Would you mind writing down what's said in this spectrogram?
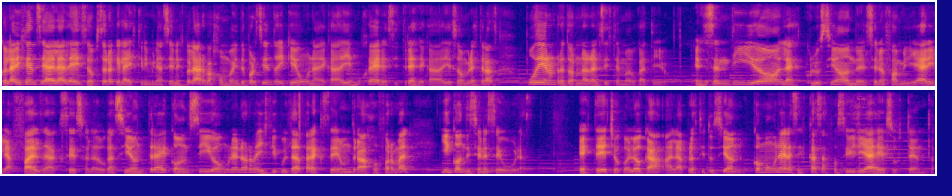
Con la vigencia de la ley se observa que la discriminación escolar bajó un 20% y que una de cada 10 mujeres y 3 de cada 10 hombres trans pudieron retornar al sistema educativo. En ese sentido, la exclusión del seno familiar y la falta de acceso a la educación trae consigo una enorme dificultad para acceder a un trabajo formal y en condiciones seguras. Este hecho coloca a la prostitución como una de las escasas posibilidades de sustento.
